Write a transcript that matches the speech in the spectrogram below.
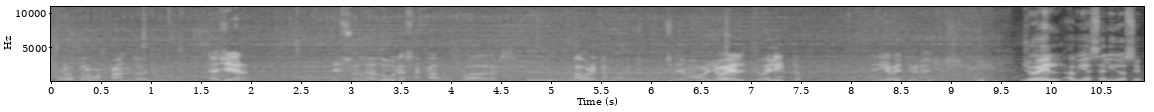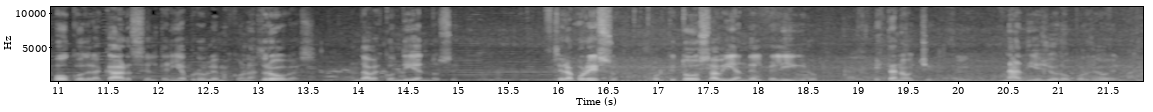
estaba trabajando en un taller de soldaduras acá a dos cuadras. Ahora está muerto. Se llamaba Joel, Joelito, tenía 21 años. Joel había salido hace poco de la cárcel, tenía problemas con las drogas, andaba escondiéndose. Será por eso, porque todos sabían del peligro. Esta noche nadie lloró por Joel.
